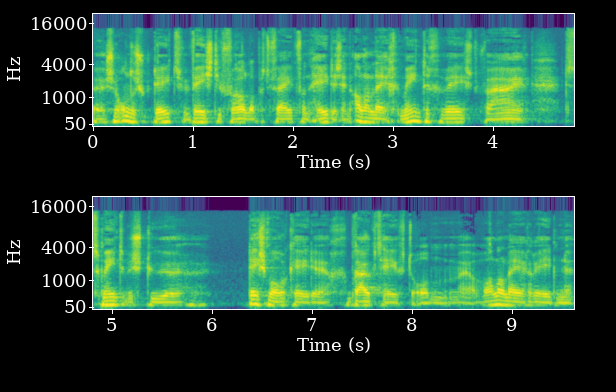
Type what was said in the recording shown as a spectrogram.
uh, zijn onderzoek deed, wees hij vooral op het feit van er zijn allerlei gemeenten geweest waar het gemeentebestuur deze mogelijkheden gebruikt heeft om uh, op allerlei redenen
